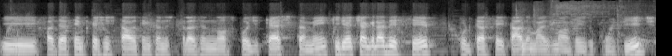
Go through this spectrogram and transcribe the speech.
e fazia tempo que a gente estava tentando te trazer no nosso podcast também. Queria te agradecer por ter aceitado mais uma vez o convite.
